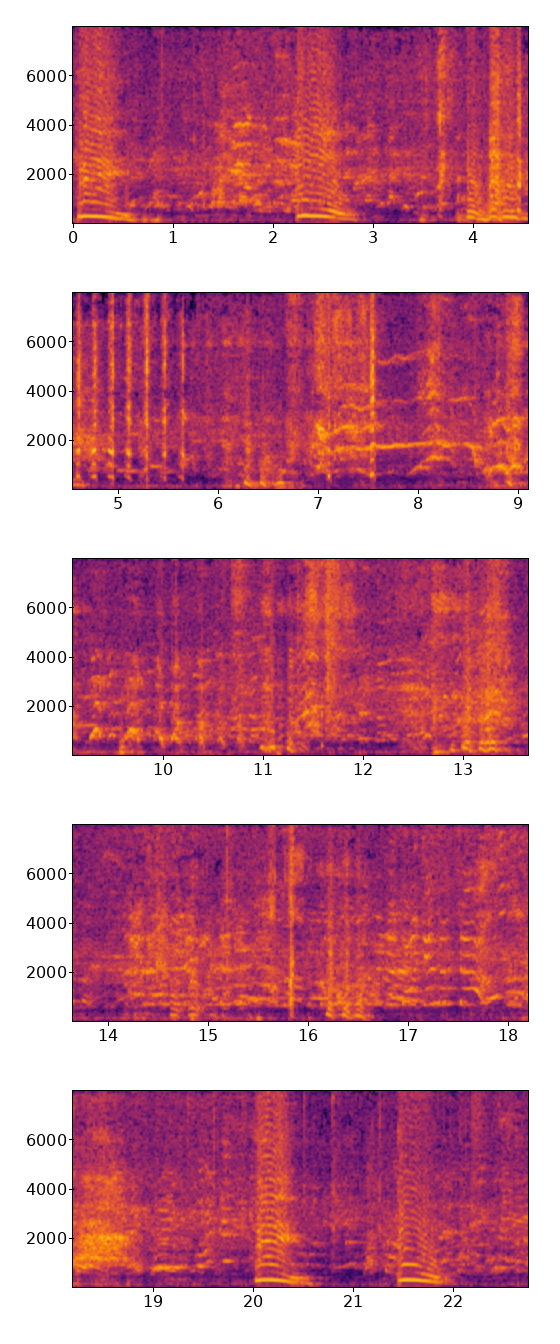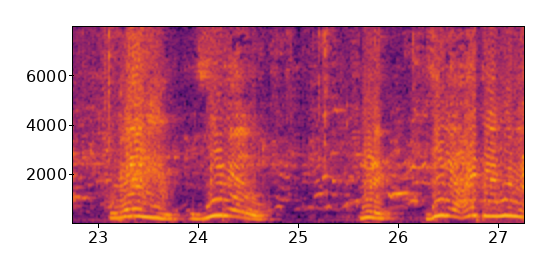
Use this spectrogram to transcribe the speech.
three, two, one. Three, two, one zero ನೋಡಿ ಝೀರೋ ಆಯ್ತು ಇರಲಿಲ್ಲ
